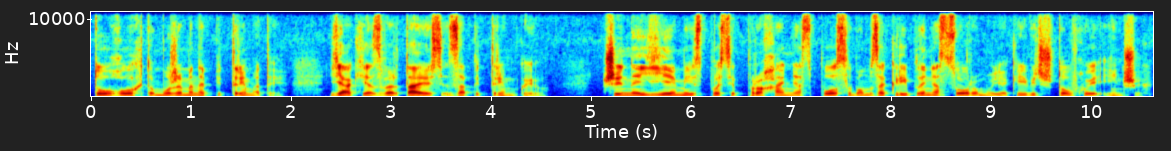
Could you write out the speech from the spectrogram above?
того, хто може мене підтримати, як я звертаюсь за підтримкою. Чи не є мій спосіб прохання способом закріплення сорому, який відштовхує інших?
